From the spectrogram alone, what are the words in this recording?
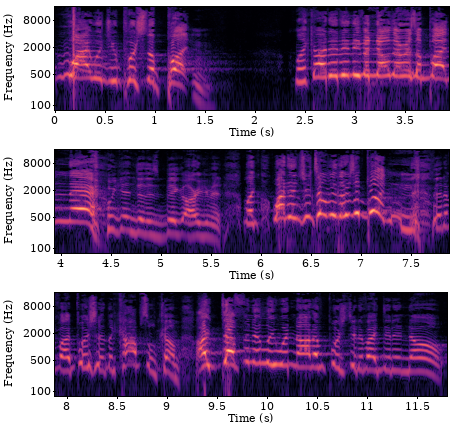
why would you push the button? I'm like, I didn't even know there was a button there. We get into this big argument. I'm like, why didn't you tell me there's a button? that if I push it, the cops will come. I definitely would not have pushed it if I didn't know.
